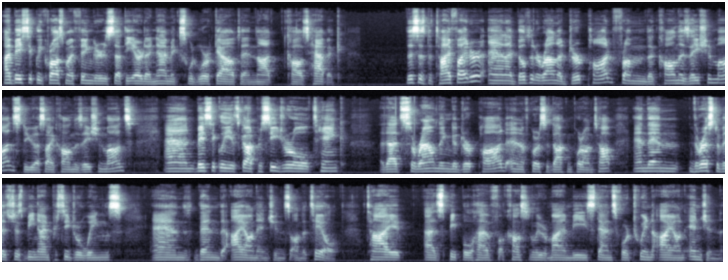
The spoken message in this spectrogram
I basically crossed my fingers that the aerodynamics would work out and not cause havoc. This is the TIE Fighter, and I built it around a dirt pod from the colonization mods, the USI colonization mods. And basically it's got procedural tank that's surrounding the dirt pod, and of course the docking port on top. And then the rest of it's just B9 procedural wings, and then the ion engines on the tail. TIE as people have constantly reminded me, stands for twin ion engine.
